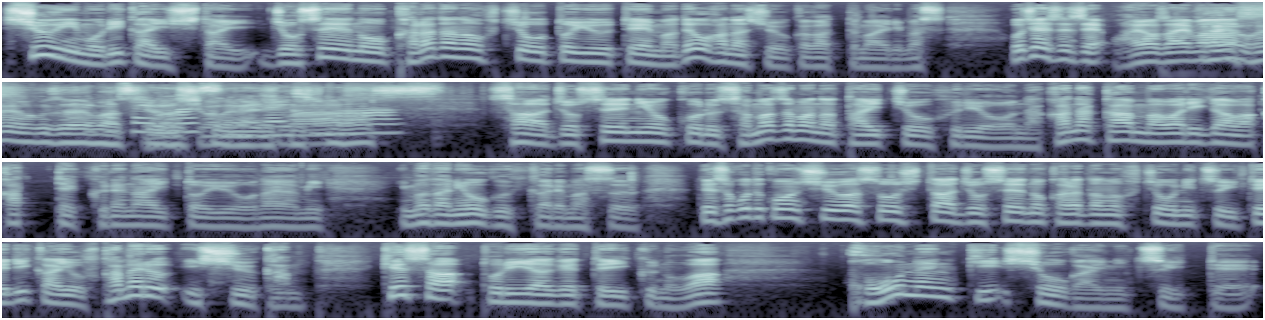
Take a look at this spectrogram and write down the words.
周囲も理解したい女性の体の不調というテーマでお話を伺ってまいります。落合先生おはようございます、はい、おはようございます。よろしくお願いしますさあ女性に起こるさまざまな体調不良なかなか周りが分かってくれないというお悩み未だに多く聞かれます。でそこで今週はそうした女性の体の不調について理解を深める1週間。今朝取り上げていくのは更年期障害について、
